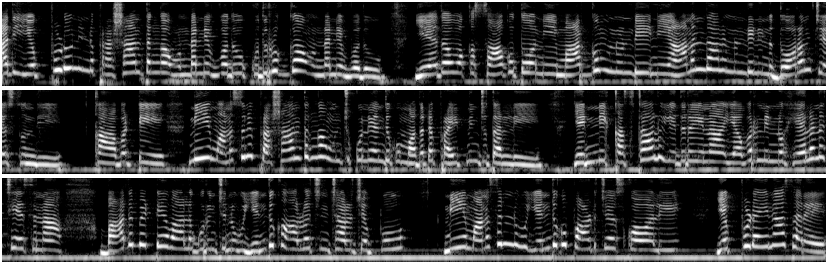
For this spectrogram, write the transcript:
అది ఎప్పుడూ నిన్ను ప్రశాంతంగా ఉండనివ్వదు కుదురుగ్గా ఉండనివ్వదు. ఏదో ఒక సాగుతో నీ మార్గం నుండి నీ ఆనందాల నుండి నిన్ను దూరం చేస్తుంది. కాబట్టి నీ మనసుని ప్రశాంతంగా ఉంచుకునేందుకు మొదట ప్రయత్నించు తల్లి. ఎన్ని కష్టాలు ఎదురైనా ఎవరు నిన్ను హేళన చేసినా బాధ పెట్టే వాళ్ళ గురించి నువ్వు ఎందుకు ఆలోచించాలో చెప్పు. నీ మనసుని నువ్వు ఎందుకు పాడు చేసుకోవాలి? ఎప్పుడైనా సరే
